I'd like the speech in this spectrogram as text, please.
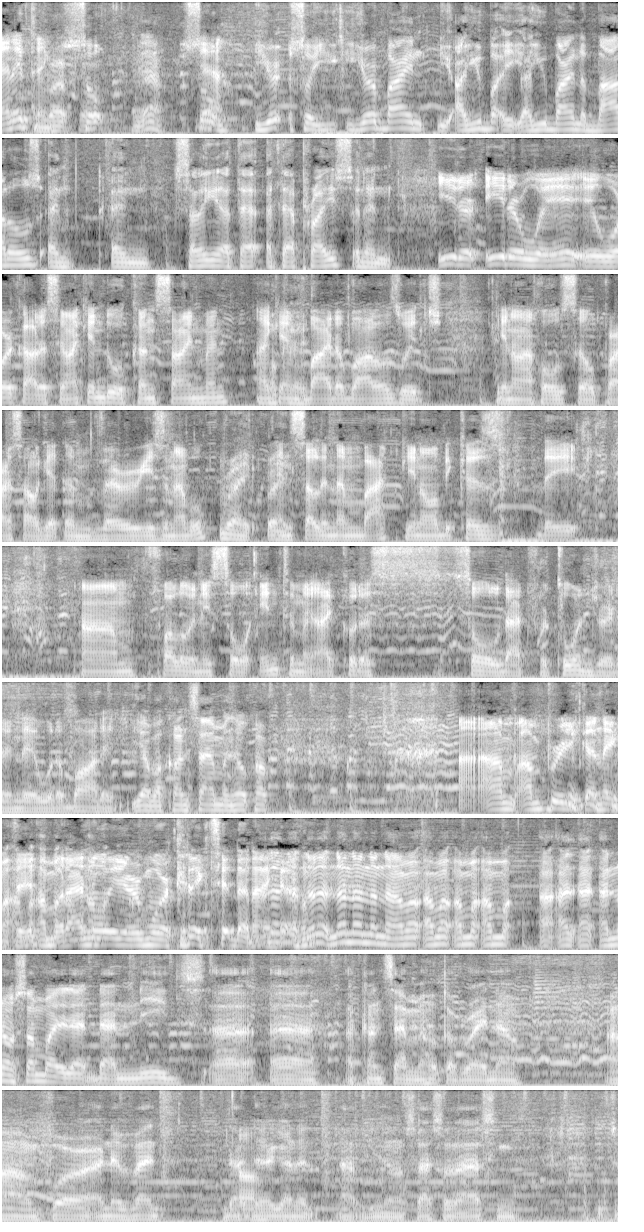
Anything. for, So- yeah, So Yeah. you're so you- you're buying are you bu- are you buying the bottles and and selling it at that at that price and then either either way it work out the same. I can do a consignment. I Okay. can buy the bottles, which you know at wholesale price I'll get them very reasonable. Right, right. And selling them back, you know, because the um, following is so intimate. I could have s- sold that for two hundred and they would have bought it. you have a consignment hookup. I'm I'm pretty connected, I'm- I'm- but I know you're more connected than I No, am. no, no, no, no, no, no. I'm, a, I'm, a, I'm, a, I'm a, I, I- I know somebody that that needs uh, uh, a consignment hookup right now um, for an event that Oh. they're gonna, uh, you know. So that's what I'm asking.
